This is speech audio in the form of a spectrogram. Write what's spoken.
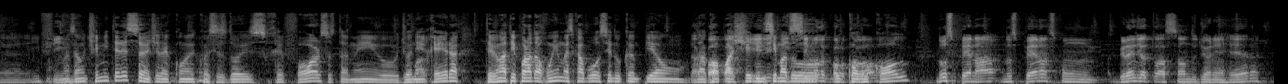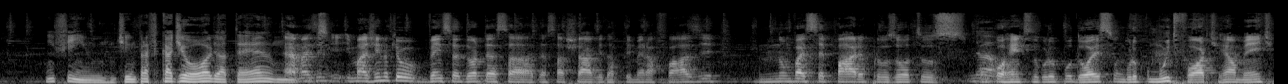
É, enfim. Mas é um time interessante, né? Com, com esses dois reforços também. O Johnny Herrera teve uma temporada ruim, mas acabou sendo campeão da, Copa, Chile, em cima do do Colo-Colo. Nos, pena, nos pênaltis, com grande atuação do Johnny Herrera. Enfim, um time pra ficar de olho até. um- É, mas imagino que o vencedor dessa, dessa chave da primeira fase não vai ser páreo para os outros Não. concorrentes do grupo 2, um grupo muito forte realmente,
